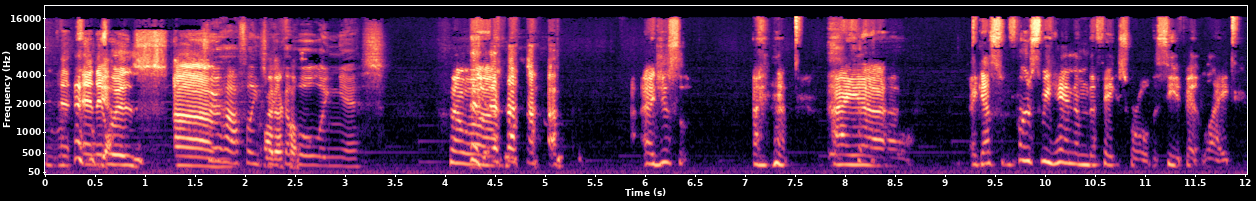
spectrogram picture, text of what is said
And, and it Yeah. was two um, halflings make a called- holing, yes. So uh, I just I uh I guess first we hand him the fake scroll to see if it like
